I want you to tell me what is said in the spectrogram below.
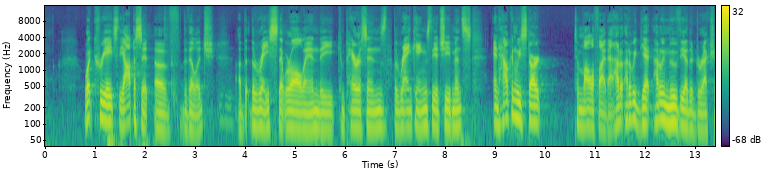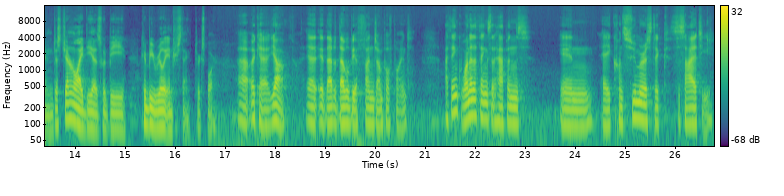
what creates the opposite of the village, uh, the, the race that we're all in, the comparisons, the rankings, the achievements, and how can we start to mollify that? How do, how do we get how do we move the other direction? Just general ideas would be could be really interesting to explore. Uh, okay, yeah, yeah it, that that will be a fun jump off point. I think one of the things that happens in a consumeristic society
